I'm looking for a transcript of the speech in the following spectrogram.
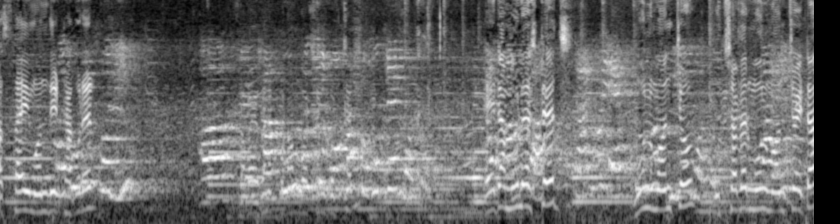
অস্থায়ী মন্দির ঠাকুরের। এটা মূল স্টেজ, মূল মঞ্চ, উৎসবের মূল মঞ্চ এটা।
